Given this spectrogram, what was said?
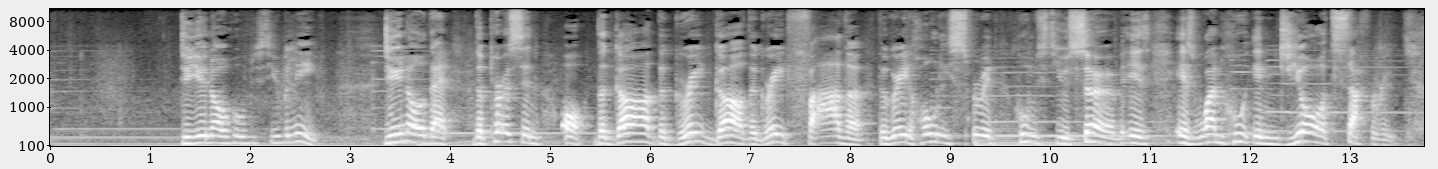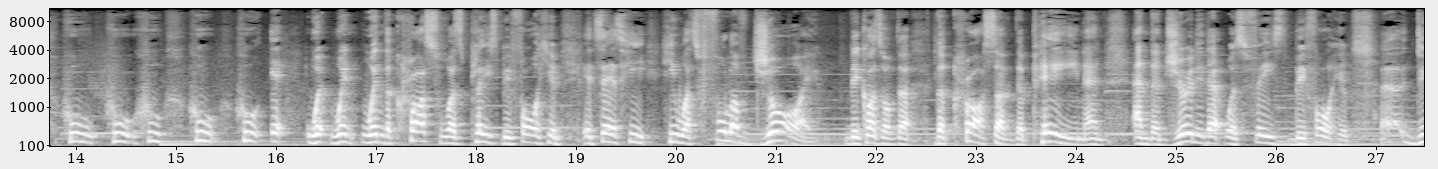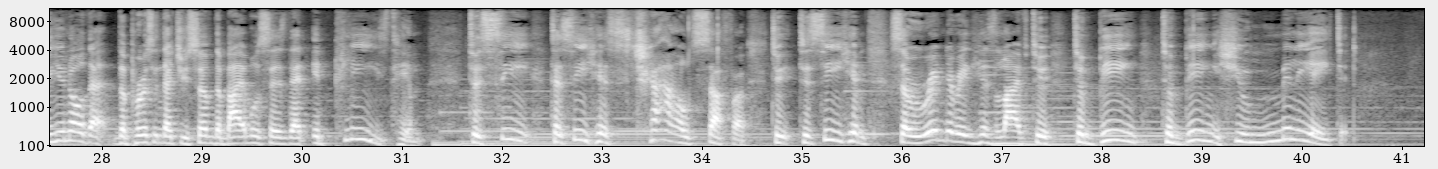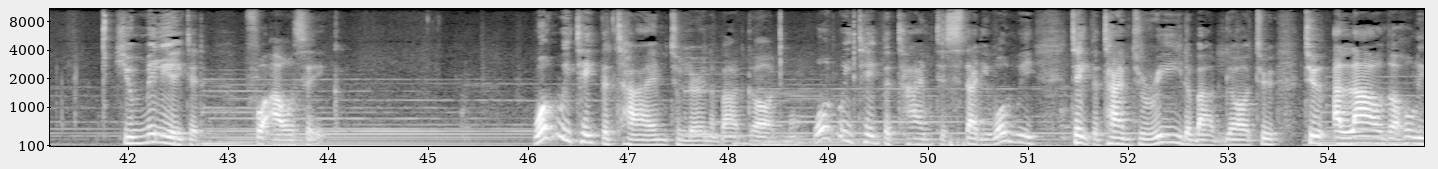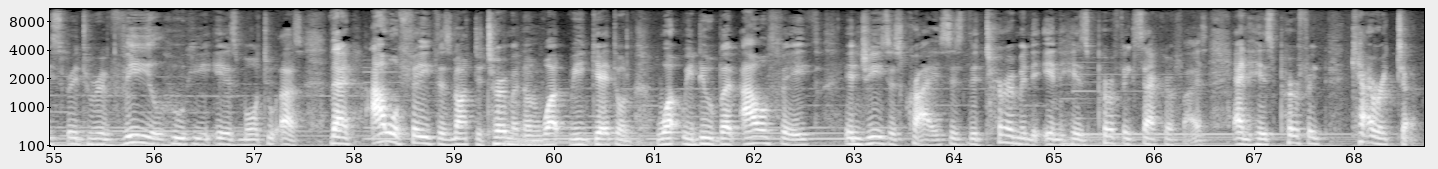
Do you know whomst you believe? Do you know that the person or the God, the great God, the great Father, the great Holy Spirit whom you serve is, is one who endured suffering, who who who who who it, when when the cross was placed before him, it says he he was full of joy because of the, the cross of the pain and, and the journey that was faced before him. Uh, do you know that the person that you serve, the Bible says that it pleased him to see to see his child suffer to to see him surrendering his life to to being to being humiliated. Humiliated for our sake won't we take the time to learn about God more? Won't we take the time to study? Won't we take the time to read about God, to, to allow the Holy Spirit to reveal who He is more to us? That our faith is not determined on what we get, on what we do, but our faith in Jesus Christ is determined in His perfect sacrifice and His perfect character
